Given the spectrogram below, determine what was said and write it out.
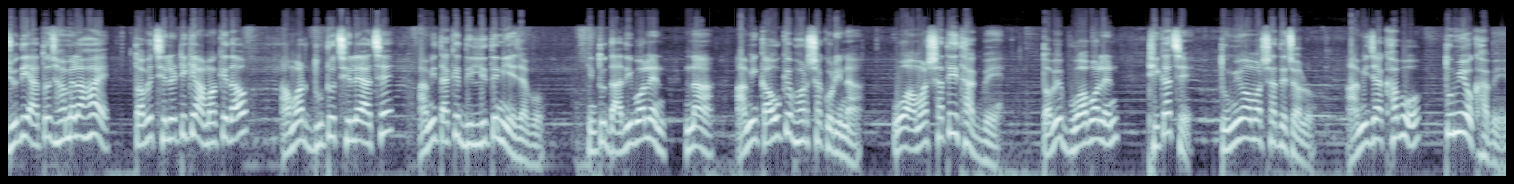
যদি এত ঝামেলা হয়, তবে ছেলেটিকে আমাকে দাও, আমার দুটো ছেলে আছে, আমি তাকে দিল্লিতে নিয়ে যাব। কিন্তু দাদি বলেন, না, আমি কাউকে ভরসা করি না, ও আমার সাথেই থাকবে। তবে বুয়া বলেন, ঠিক আছে, তুমিও আমার সাথে চলো, আমি যা খাব, তুমিও খাবে।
